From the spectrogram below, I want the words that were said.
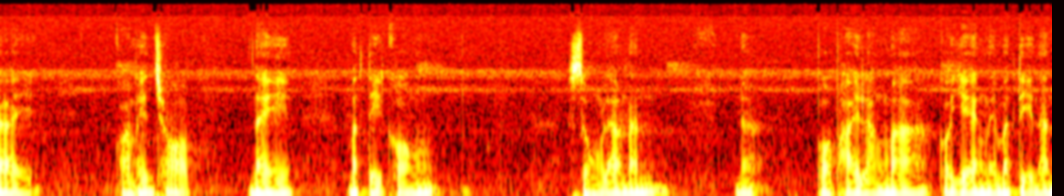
ได้ความเห็นชอบในมติของสงฆ์แล้วนั้นนะพอภายหลังมาก็แย้งในมตินั้น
